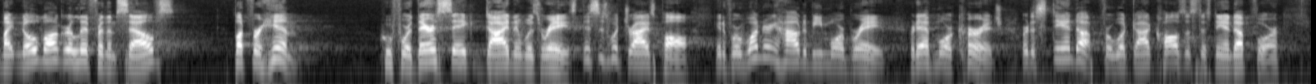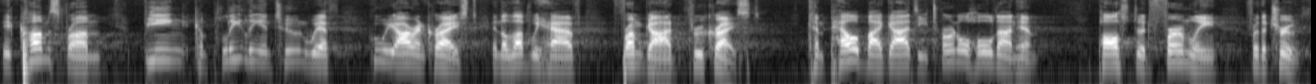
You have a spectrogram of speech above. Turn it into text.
might no longer live for themselves, but for him who for their sake died and was raised. This is what drives Paul. And if we're wondering how to be more brave, or to have more courage, or to stand up for what God calls us to stand up for, it comes from being completely in tune with who we are in Christ and the love we have from God through Christ. Compelled by God's eternal hold on him, Paul stood firmly for the truth.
